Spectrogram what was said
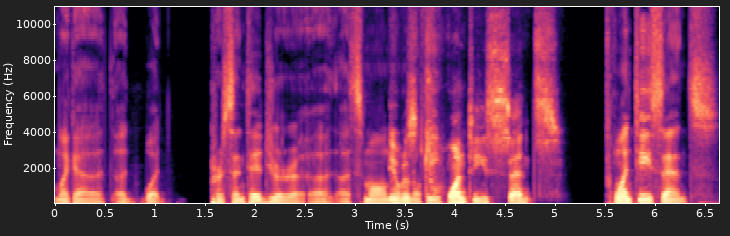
like a, a what percentage or a, a small it was nominal fee? 20 cents 20 cents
